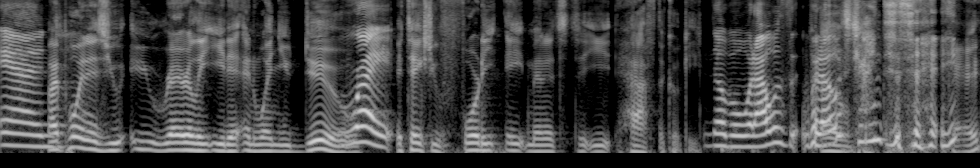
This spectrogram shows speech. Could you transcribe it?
And My point is, you you rarely eat it, and when you do, right. it takes you forty eight minutes to eat half the cookie. No, but what I was what I was Oh. trying to say Okay.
